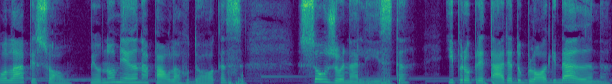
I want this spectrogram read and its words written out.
Olá, pessoal. Meu nome é Ana Paula Rudocas, sou jornalista e proprietária do blog da Ana,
